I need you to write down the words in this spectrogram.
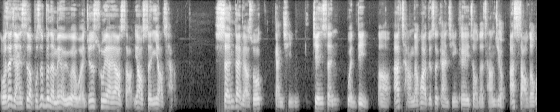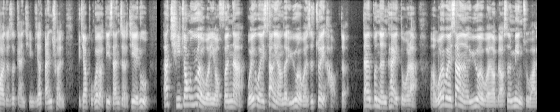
我再讲一次哦，不是不能没有鱼尾纹，就是数量要少，要深要长。深代表说感情坚深稳定啊，啊长的话就是感情可以走得长久，啊少的话就是感情比较单纯，比较不会有第三者介入。啊，其中鱼尾纹有分呐，微微上扬的鱼尾纹是最好的。但不能太多啦。啊，微微上的鱼尾纹哦，表示命主啊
